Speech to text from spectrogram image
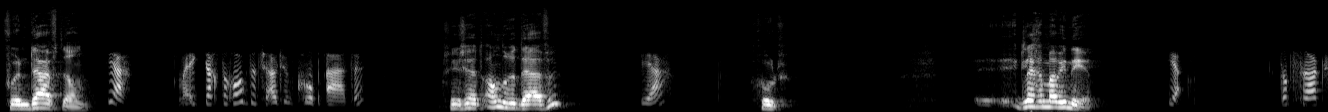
Voor een duif dan. Ja, maar ik dacht toch ook dat ze uit hun krop aten? Misschien zijn het andere duiven? Ja? Goed. Ik leg hem maar weer neer. Ja. Tot straks.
